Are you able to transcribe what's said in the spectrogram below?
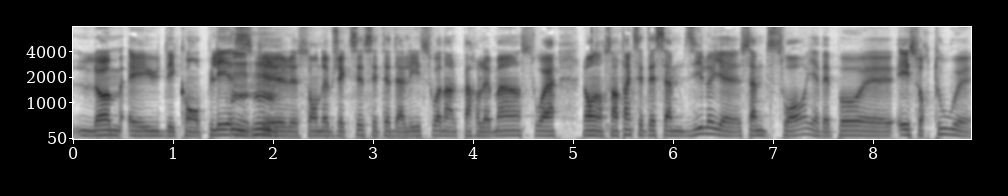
l'homme ait eu des complices, mhm. que son objectif c'était d'aller soit dans le Parlement, soit. Là, on s'entend que c'était samedi, là, il samedi soir, il n'y avait pas. Euh, et surtout. Euh,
